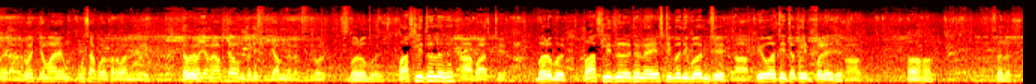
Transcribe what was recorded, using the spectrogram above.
મેળવે. રોજ અમારે મુસાફર કરવાની હોય. તો રોજ અમે અપડાઉન કરીશું જામનગરથી ધ્રોલ. બરોબર. પાસ લીધેલો છે? હા પાસ છે. બરોબર. પાસ લીધેલો છે ને એસટી બધી બંધ છે. એવાથી તકલીફ પડે છે. હા હા. સરસ.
